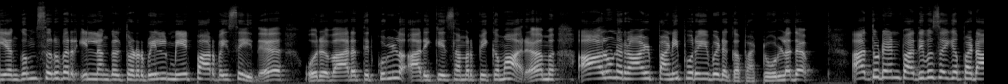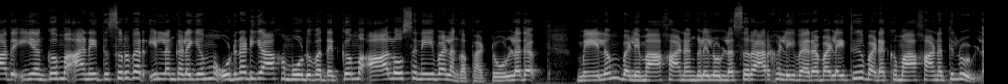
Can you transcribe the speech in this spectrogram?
இயங்கும் சிறுவர் இல்லங்கள் தொடர்பில் மேற்பார்வை செய்து ஒரு வாரத்திற்குள் அறிக்கை சமர்ப்பிக்குமாறும் ஆளுநரால் பணிப்புரை விடுக்கப்பட்டுள்ளது. அத்துடன் பதிவு செய்யப்படாது இயங்கும் அனைத்து சிறுவர் இல்லங்களையும் உடனடியாக மூடுவதற்கும் ஆலோசனை வழங்கப்பட்டுள்ளது. மேலும் வெளிமாகாணங்களில் உள்ள சிறார்களை வரவழைத்து வடக்கு மாகாணத்தில் உள்ள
